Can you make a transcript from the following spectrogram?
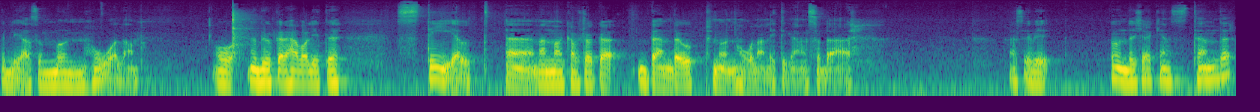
Det blir alltså munhålan. Och nu brukar det här vara lite stelt eh, men man kan försöka bända upp munhålan lite grann sådär. Här ser vi underkäkens tänder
